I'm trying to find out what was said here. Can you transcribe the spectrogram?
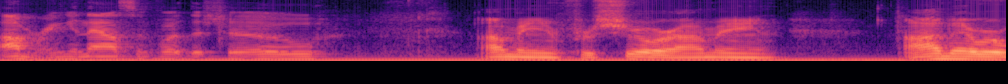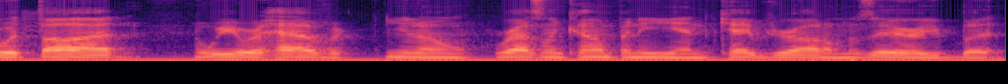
I'm ring announcing for the show. I mean, for sure. I mean, I never would thought we would have a you know wrestling company in Cape Girardeau, Missouri. But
